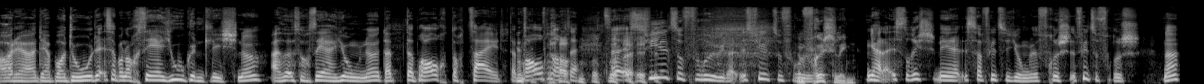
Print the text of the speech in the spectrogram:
Oh, der, der Bordeaux, der ist aber noch sehr jugendlich, ne? Also ist noch sehr jung, ne? Da, da braucht noch Zeit. Da braucht noch Zeit. Da ist viel zu früh. Das ist viel zu früh. Ein Frischling. Ja, da ist richtig, nee, das ist doch viel zu jung, ist frisch, viel zu frisch. Ne?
